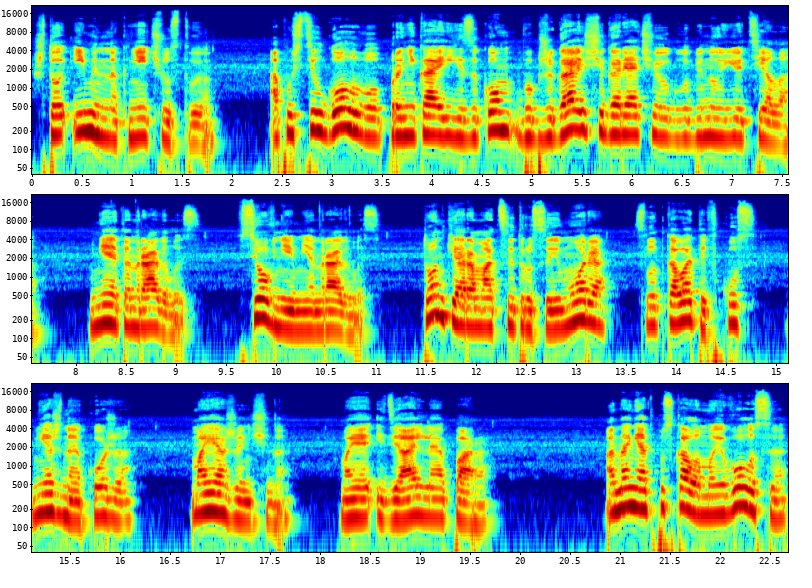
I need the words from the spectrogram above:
что именно к ней чувствую опустил голову, проникая языком в обжигающе горячую глубину ее тела. Мне это нравилось. Все в ней мне нравилось. Тонкий аромат цитруса и моря, сладковатый вкус, нежная кожа. Моя женщина. Моя идеальная пара. Она не отпускала мои волосы,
